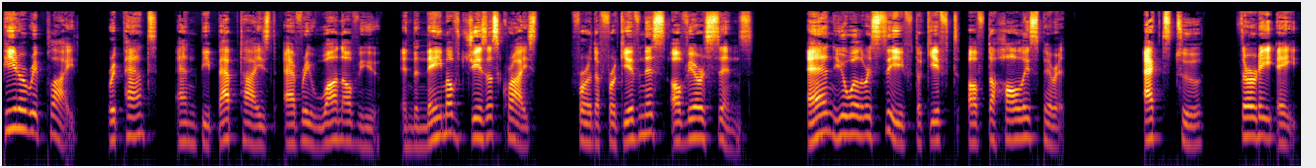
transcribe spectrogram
Peter replied, Repent and be baptized, every one of you, in the name of Jesus Christ, for the forgiveness of your sins, and you will receive the gift of the Holy Spirit. Acts 2 38.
